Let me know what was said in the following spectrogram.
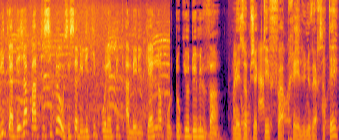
lui qui a déjà participé aux essais de l'équipe olympique américaine pour Tokyo 2020. Mes objectifs après l'université,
